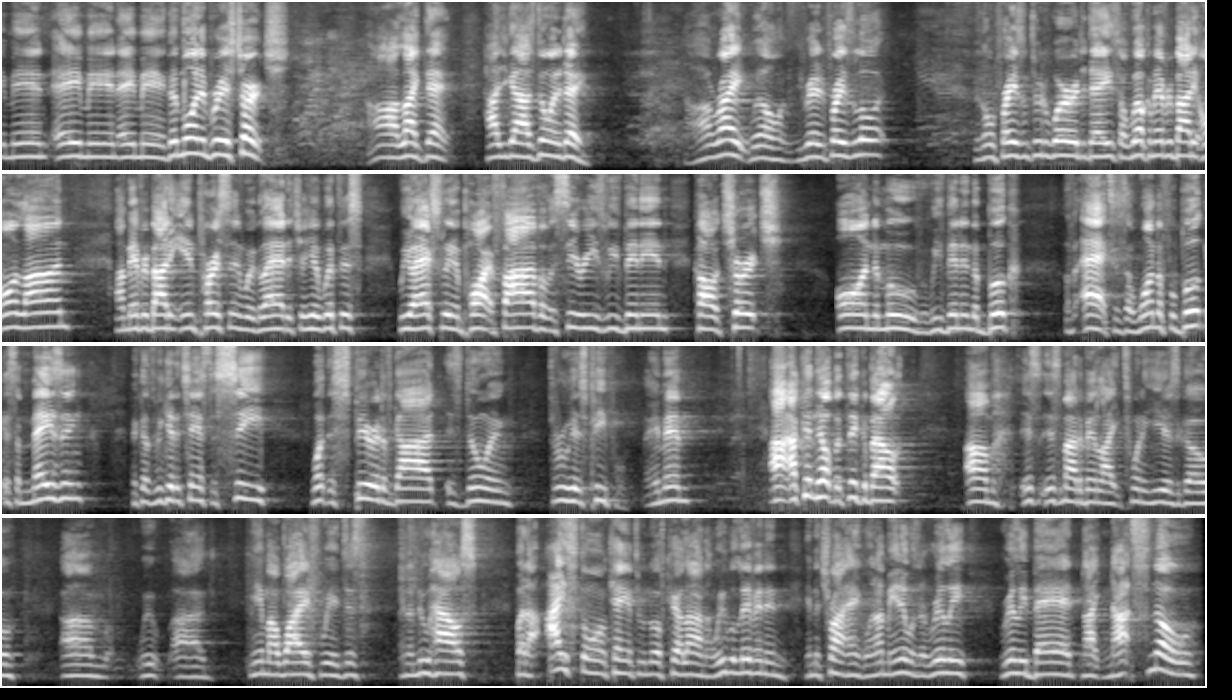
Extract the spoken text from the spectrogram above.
Amen, amen, amen. Good morning, Bridge Church. Oh, I like that. How you guys doing today? All right. Well, you ready to praise the Lord? We're going to praise Him through the Word today. So, welcome everybody online. I'm everybody in person. We're glad that you're here with us. We are actually in part five of a series we've been in called Church on the Move. We've been in the book of Acts. It's a wonderful book. It's amazing because we get a chance to see what the Spirit of God is doing through His people. Amen. I, I couldn't help but think about um, this, this might have been like 20 years ago. Um, we, uh, me and my wife, we were just in a new house, but an ice storm came through North Carolina. We were living in, in the triangle, and I mean, it was a really, really bad, like not snow,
